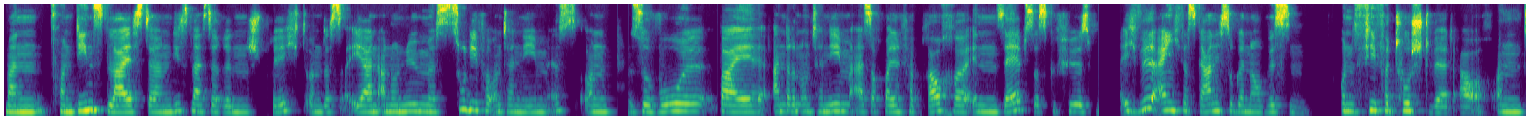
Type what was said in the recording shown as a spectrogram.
man von Dienstleistern, Dienstleisterinnen spricht und das eher ein anonymes Zulieferunternehmen ist und sowohl bei anderen Unternehmen als auch bei den VerbraucherInnen selbst das Gefühl ist, ich will eigentlich das gar nicht so genau wissen und viel vertuscht wird auch. Und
